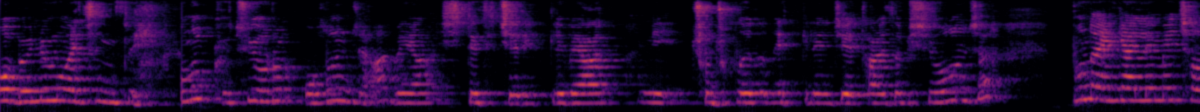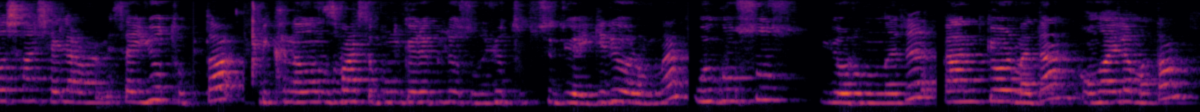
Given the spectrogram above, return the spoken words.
O bölümü açın izleyin. Onun kötü yorum olunca veya şiddet içerikli veya hani çocukların etkileneceği tarzda bir şey olunca bunu engellemeye çalışan şeyler var. Mesela YouTube'da bir kanalınız varsa bunu görebiliyorsunuz. YouTube stüdyoya giriyorum ben. Uygunsuz yorumları ben görmeden, onaylamadan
